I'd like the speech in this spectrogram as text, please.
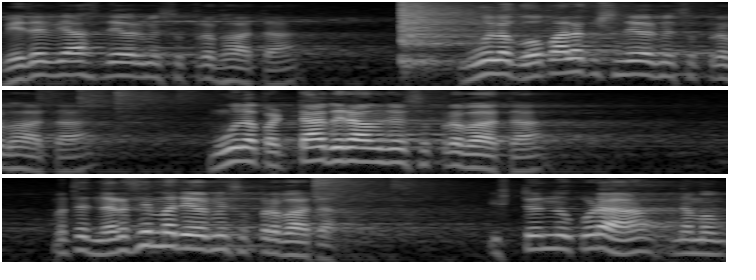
ವೇದವ್ಯಾಸ ದೇವರ ಮೇಲೆ ಸುಪ್ರಭಾತ, ಮೂಲ ಗೋಪಾಲಕೃಷ್ಣ ದೇವರ ಮೇಲೆ ಸುಪ್ರಭಾತ, ಮೂಲ ಪಟ್ಟಾಭಿರಾಮ ದೇವರ ಸುಪ್ರಭಾತ, ಮತ್ತು ನರಸಿಂಹ ದೇವರ ಮೇಲೆ ಸುಪ್ರಭಾತ. ಇಷ್ಟನ್ನು ಕೂಡ ನಮ್ಮ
